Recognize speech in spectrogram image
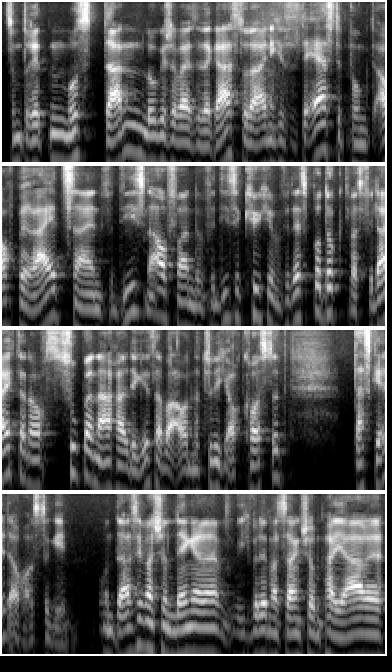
Zum Dritten muss dann logischerweise der Gast, oder eigentlich ist es der erste Punkt, auch bereit sein, für diesen Aufwand und für diese Küche und für das Produkt, was vielleicht dann auch super nachhaltig ist, aber auch natürlich auch kostet, das Geld auch auszugeben. Und da sind wir schon länger, ich würde mal sagen, schon ein paar Jahre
